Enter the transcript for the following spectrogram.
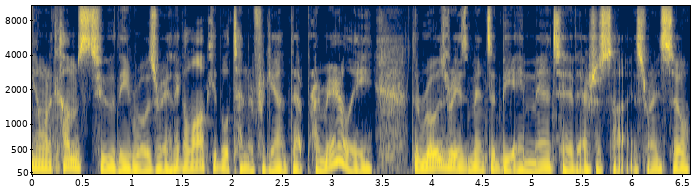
you know, when it comes to the rosary, I think a lot of people tend to forget that primarily the rosary is meant to be a meditative exercise, right? So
